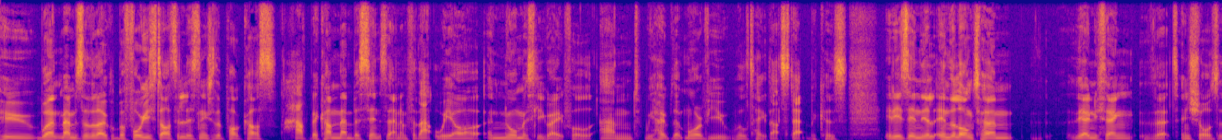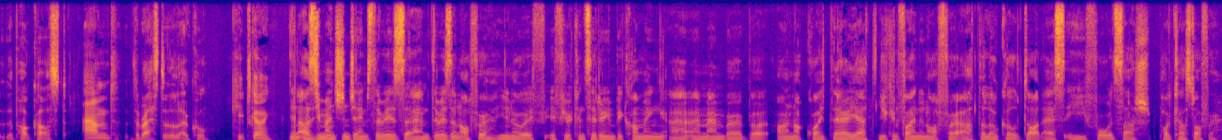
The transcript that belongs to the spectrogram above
who weren't members of the local before you started listening to the podcast have become members since then. And for that, we are enormously grateful, and we hope that more of you will take that step because it is in the in the long term the only thing that ensures that the podcast and the rest of the local keeps going. And as you mentioned, James, there is um, there is an offer. You know, if, if you're considering becoming a, a member but are not quite there yet, you can find an offer at thelocal.se forward slash podcast offer.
